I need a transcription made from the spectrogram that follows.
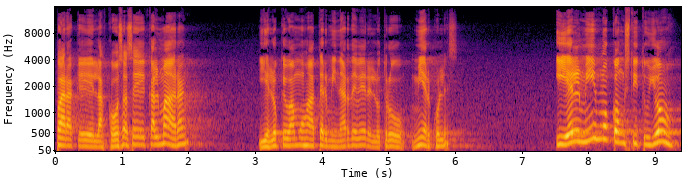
para que las cosas se calmaran, y es lo que vamos a terminar de ver el otro miércoles. Y él mismo constituyó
